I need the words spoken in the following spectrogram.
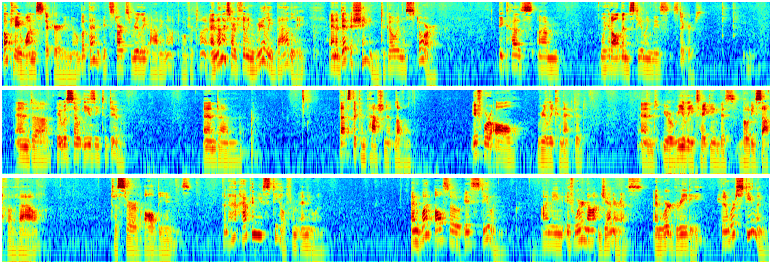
Okay, one sticker, you know, but then it starts really adding up over time. And then I started feeling really badly and a bit ashamed to go in the store because um, we had all been stealing these stickers. And uh, it was so easy to do. And um, that's the compassionate level. If we're all really connected and you're really taking this bodhisattva vow to serve all beings, then how, how can you steal from anyone? And what also is stealing? I mean, if we're not generous and we're greedy, then we're stealing.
